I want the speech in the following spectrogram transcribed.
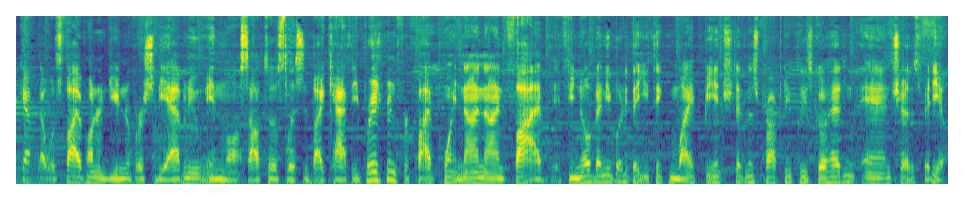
recap. That was 500 University Avenue in Los Altos, listed by Kathy Bridgman for 5.995. If you know of anybody that you think might be interested in this property, please go ahead and share this video.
